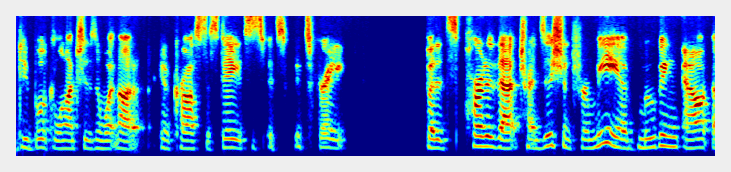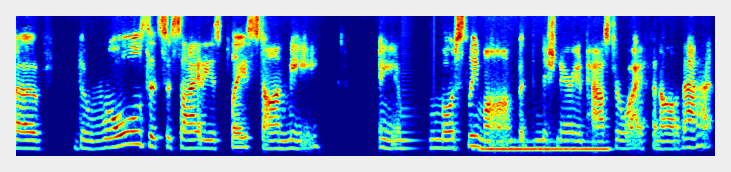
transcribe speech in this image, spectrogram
do book launches and whatnot across the states, it's, it's it's great. But it's part of that transition for me of moving out of the roles that society has placed on me you know, mostly mom, but the missionary and pastor wife and all of that,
